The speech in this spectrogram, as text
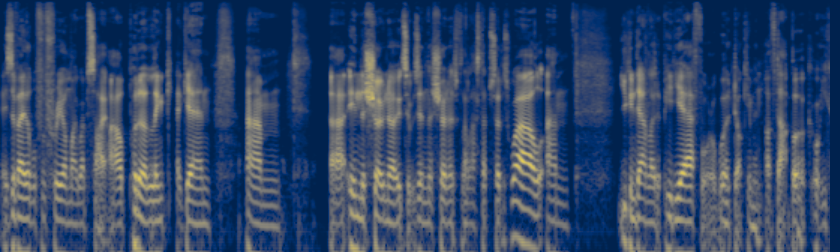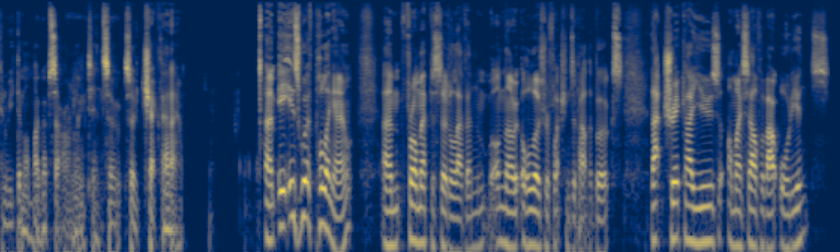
is available for free on my website. I'll put a link again um, uh, in the show notes. It was in the show notes for the last episode as well. Um, you can download a PDF or a Word document of that book, or you can read them on my website or on LinkedIn. So, so check that out. Um, it is worth pulling out um, from episode 11, on all those reflections about the books. That trick I use on myself about audience.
